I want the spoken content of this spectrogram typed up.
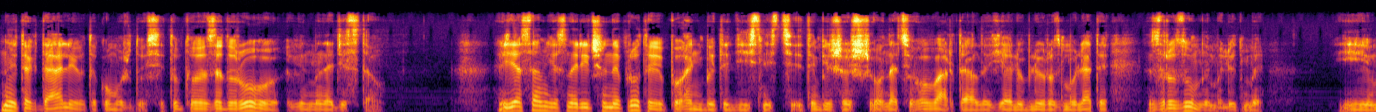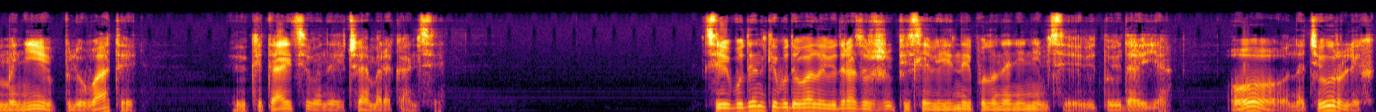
Ну і так далі, у такому ж дусі. Тобто за дорогу він мене дістав. Я сам, ясна річ, не проти поганьбити дійсність, тим більше, що вона цього варта, але я люблю розмовляти з розумними людьми. І мені плювати китайці вони чи американці. Ці будинки будували відразу ж після війни полонені німці, відповідаю я. О, натюрліх.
